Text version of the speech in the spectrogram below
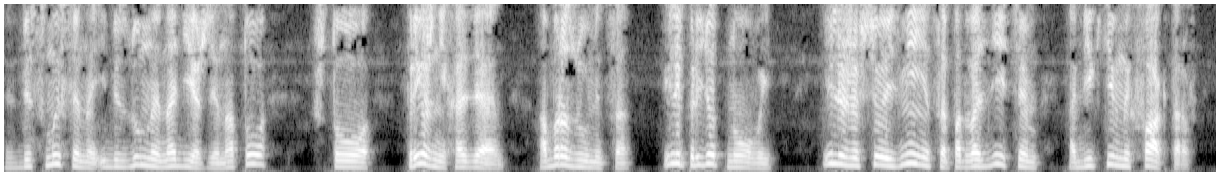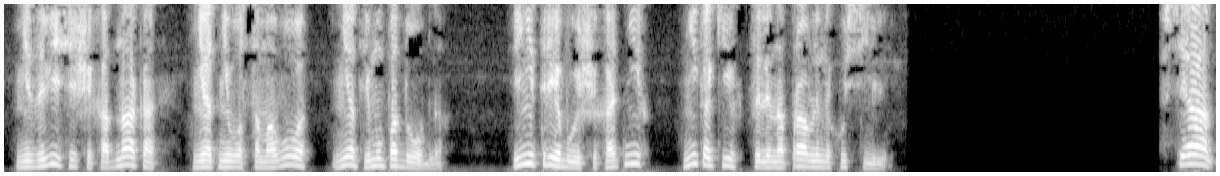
в бессмысленной и бездумной надежде на то, что прежний хозяин образумится или придет новый, или же все изменится под воздействием объективных факторов не зависящих, однако, ни от него самого, ни от ему подобных, и не требующих от них никаких целенаправленных усилий. Вся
